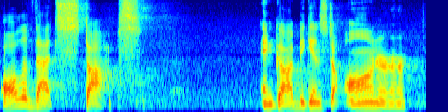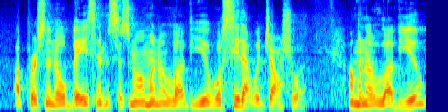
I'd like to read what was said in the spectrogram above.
all of that stops. And God begins to honor a person that obeys him and says, No, I'm going to love you. We'll see that with Joshua. I'm going to love you.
